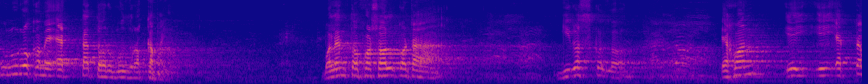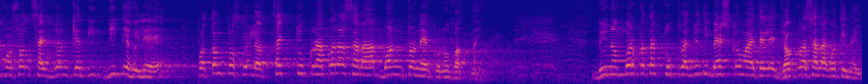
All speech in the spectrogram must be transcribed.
কোনো রকমে একটা তরমুজ রক্ষা পাইল। বলেন তো ফসল কটা? গিরস কজন এখন এই এই একটা ফসল চারজনকে দিতে হইলে প্রথম প্রশ্ন হইল চার টুকরা করা ছাড়া বন্টনের কোনো পথ নাই। দুই নম্বর কথা, টুকরা যদি বেশ কমায়, তাহলে ঝগড়া ছাড়া গতি নাই।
